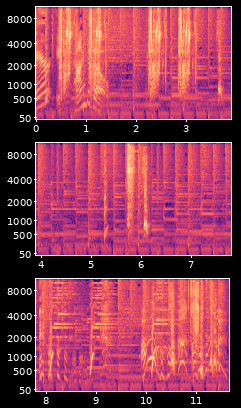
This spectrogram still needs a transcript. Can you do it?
Hair, it's time to go. Oh.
